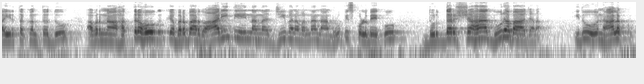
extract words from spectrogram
ಇರ್ತಕ್ಕಂಥದ್ದು, ಅವ್ರನ್ನ ಹತ್ತಿರ ಹೋಗೋಕ್ಕೆ ಬರಬಾರ್ದು. ಆ ರೀತಿ ನನ್ನ ಜೀವನವನ್ನು ನಾನು ರೂಪಿಸ್ಕೊಳ್ಬೇಕು. ದುರ್ದರ್ಶ ದೂರಭಾಜನ. ಇದು ನಾಲ್ಕು.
